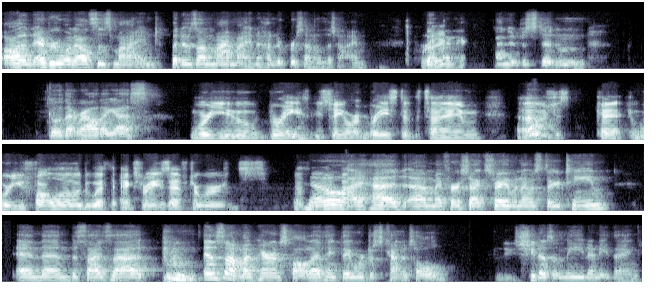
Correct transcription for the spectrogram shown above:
on everyone else's mind, but it was on my mind 100% of the time. Right. But my parents kind of just didn't go that route, I guess. Were you braced? So you weren't braced at the time. Uh, It was just were you followed with x-rays afterwards? Nothing no, like I had um, my first x-ray when I was 13 and then besides that, and it's not my parents' fault. I think they were just kind of told she doesn't need anything.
